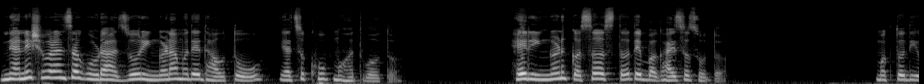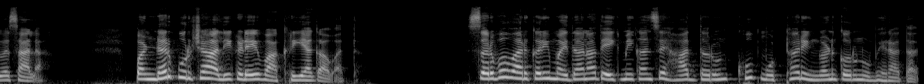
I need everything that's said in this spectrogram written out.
ज्ञानेश्वरांचा घोडा जो रिंगणामध्ये धावतो याचं खूप महत्त्व होतं. हे रिंगण कसं असतं ते बघायचंच होतं. मग तो दिवस आला. पंढरपूरच्या अलीकडे वाखरी या गावात. सर्व वारकरी मैदानात एकमेकांचे हात धरून खूप मोठं रिंगण करून उभे राहतात.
